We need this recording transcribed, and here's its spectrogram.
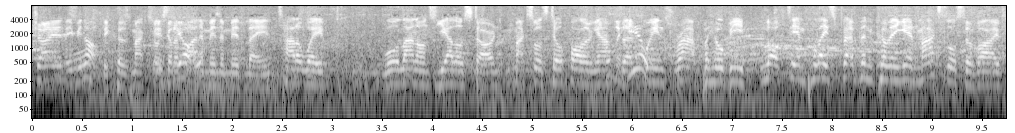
Giants. Maybe not, because Maxlaw's going to find him in the mid lane. Tidal Wave will land onto Yellowstar, and Maxlaw's still following after. Queen's Wrath, but he'll be locked in place. Febiven coming in, Maxlaw survives,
